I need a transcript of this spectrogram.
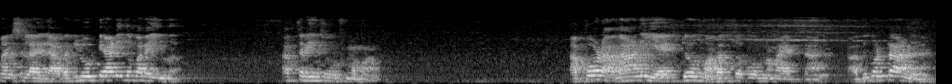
മനസ്സിലായില്ല. അവരിലൂട്ടിയാണ് ഇത് പറയുന്നത്. അത്രയും സൂക്ഷ്മമാണ്. അപ്പോൾ അതാണ് ഏറ്റവും മഹത്വപൂർണമായ ജ്ഞാനം. അതുകൊണ്ടാണ്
